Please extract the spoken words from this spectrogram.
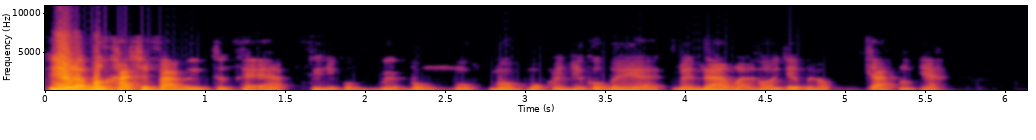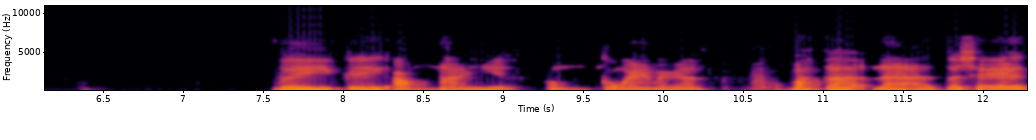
như là bất khả xâm phạm về thân thể thì như có bốn một một một là như cô bé mình đoán vậy thôi chứ mình không chắc luôn nha. Vì cái ông này ông công an này á bắt á, là nó sẽ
